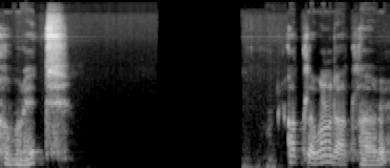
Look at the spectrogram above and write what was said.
Kabul et. Atla bunu da atla abi.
